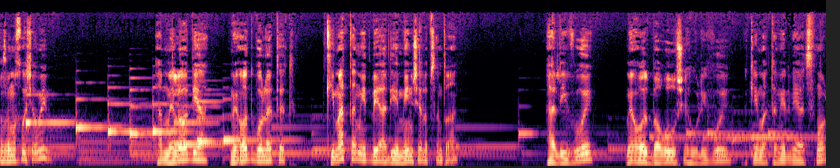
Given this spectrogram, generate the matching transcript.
אז אנחנו שומעים. המלודיה מאוד בולטת, כמעט תמיד ביד ימין של הפסנתרן. הליווי, מאוד ברור שהוא ליווי, וכמעט תמיד ביד שמאל.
